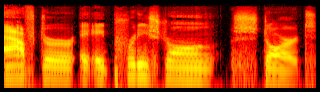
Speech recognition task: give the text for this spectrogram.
after a, a pretty strong start.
